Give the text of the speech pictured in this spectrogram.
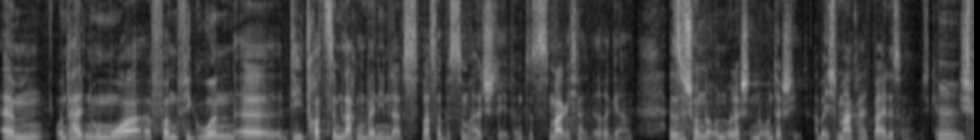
Ähm, und halt ein Humor von Figuren, äh, die trotzdem lachen, wenn ihnen das Wasser bis zum Hals steht. Und das mag ich halt irre gern. Das ist schon ein Unterschied. Aber ich mag halt beides unheimlich gerne. Mhm. Ich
